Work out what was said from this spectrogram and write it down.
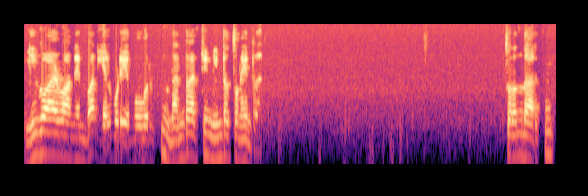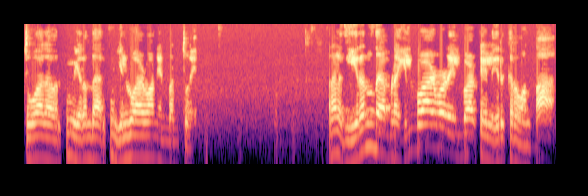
இல்வாழ்வான் என்பான் இயல்புடைய மூவருக்கும் நன்றாற்றி நின்ற துணைன்றார் துறந்தார்க்கும் துவாதாவிற்கும் இறந்தார்க்கும் இல்வாழ்வான் என்பன் துணை. அதனால அது இறந்த அப்படின்னா இல்வாழ்வோட இல்வாழ்க்கையில் இருக்கிறவன் தான்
